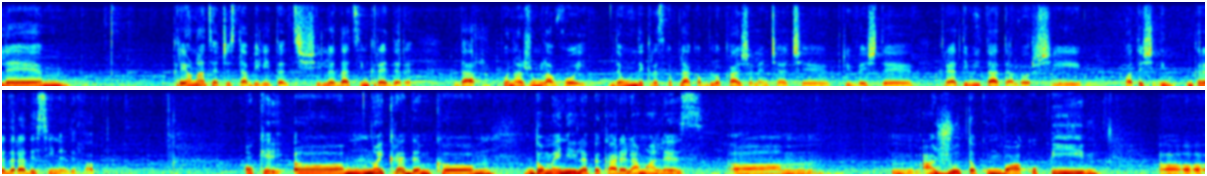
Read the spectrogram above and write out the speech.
le creionați aceste abilități și le dați încredere. Dar până ajung la voi, de unde crezi că pleacă blocajele în ceea ce privește creativitatea lor și poate și din încrederea de sine, de fapt? Ok. Uh, noi credem că domeniile pe care le-am ales uh, ajută cumva copiii, uh,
